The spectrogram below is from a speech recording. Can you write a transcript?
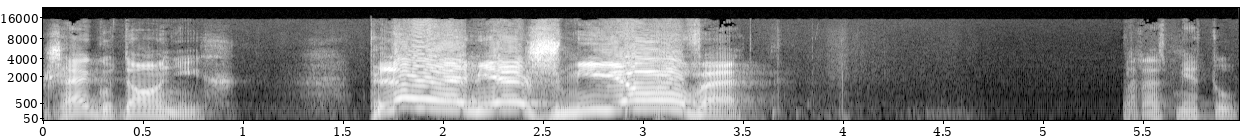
rzekł do nich: Plemię żmijowe! Zaraz mnie tu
